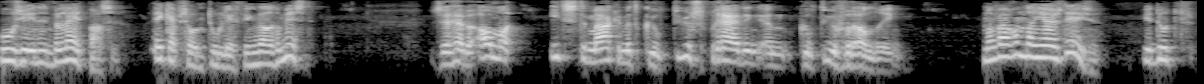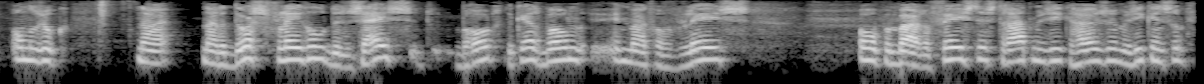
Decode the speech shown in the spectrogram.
hoe ze in het beleid passen? Ik heb zo'n toelichting wel gemist. Ze hebben allemaal iets te maken met cultuurspreiding en cultuurverandering. Maar waarom dan juist deze? Je doet onderzoek naar, naar de dorsvlegel, de zeis, het brood, de kerstboom, inmaak van vlees, openbare feesten, straatmuziek, huizen, muziekinstrumenten.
